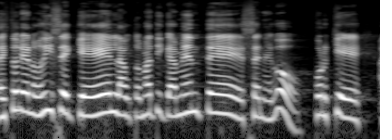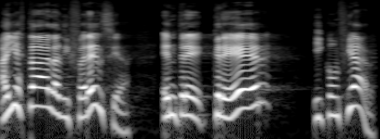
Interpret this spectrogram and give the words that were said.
La historia nos dice que él automáticamente se negó, porque ahí está la diferencia entre creer y confiar.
